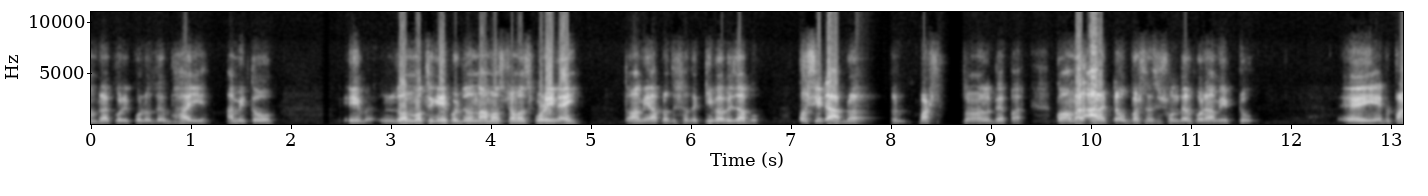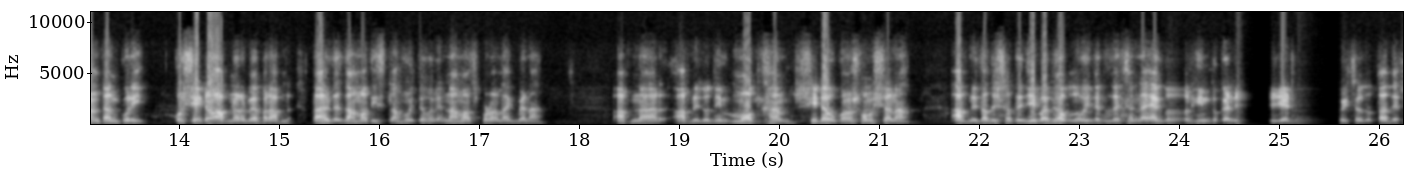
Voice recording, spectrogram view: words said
আমরা করি। বলল যে, ভাই, আমি তো এই জন্ম থেকে এই পর্যন্ত নামাজ টামাজ পড়ি নাই, তো আমি আপনাদের সাথে কীভাবে যাব? ও, সেটা আপনার পার্সোনাল ব্যাপার। তো আমার আরেকটা অভ্যাস আছে, সন্ধ্যার পরে আমি একটু এই, একটু পান টান করি। ও সেটাও আপনার ব্যাপার। আপনার তাহলে জামাত ইসলাম হইতে হলে নামাজ পড়া লাগবে না। আপনার আপনি যদি মদ খান সেটাও কোনো সমস্যা না। আপনি তাদের সাথে যেভাবে ওই দেখছেন না একজন হিন্দু ক্যান্ডিডেট হয়েছে তাদের।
